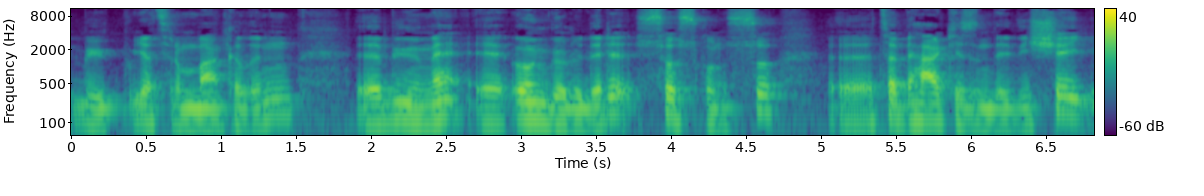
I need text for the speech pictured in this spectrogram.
büyük yatırım bankalarının büyüme öngörüleri söz konusu. Tabii herkesin dediği şey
